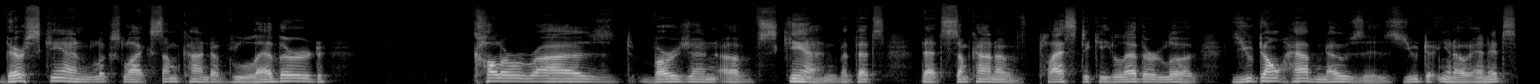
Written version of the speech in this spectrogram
their skin looks like some kind of leathered, colorized version of skin, but that's that's some kind of plasticky leather look. You don't have noses, you do, you know, and it's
